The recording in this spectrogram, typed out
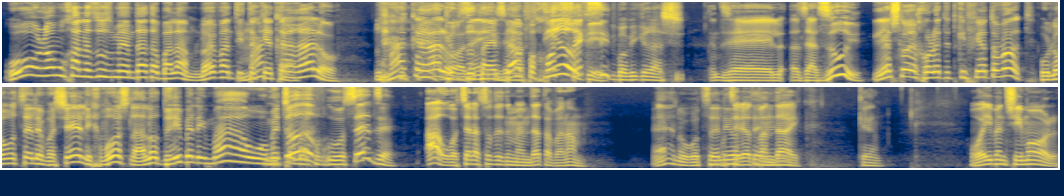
הוא לא מוכן לזוז מעמדת הבלם, לא הבנתי את מה הקטע. קרה לו? מה קרה לו? גם זאת העמדה הפחות. סקסית במגרש. זה, זה הזוי, יש לו יכולות התקפיות טובות. הוא לא רוצה לבשל, לכבוש, לעלות דריבלים, מה הוא הוא עומד שם? טוב, מאחור- הוא עושה את זה. אה, הוא רוצה לעשות את זה מעמדת הבלם. כן, הוא רוצה הוא להיות... רוצה להיות אה, ונדייק. כן. רועי בן שימול,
